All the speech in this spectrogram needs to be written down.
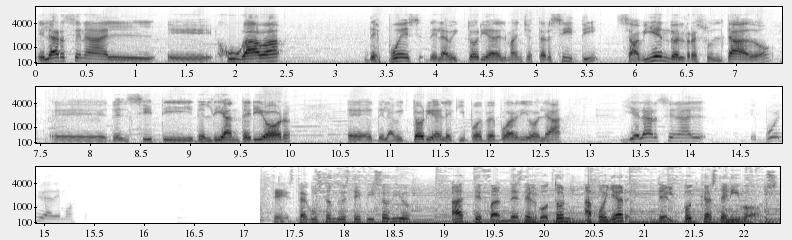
El Arsenal eh, jugaba después de la victoria del Manchester City, sabiendo el resultado eh, del City del día anterior, eh, de la victoria del equipo de Pep Guardiola, y el Arsenal eh, vuelve a demostrar... ¿Te está gustando este episodio? Hazte fan desde el botón Apoyar del podcast de Nivos.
